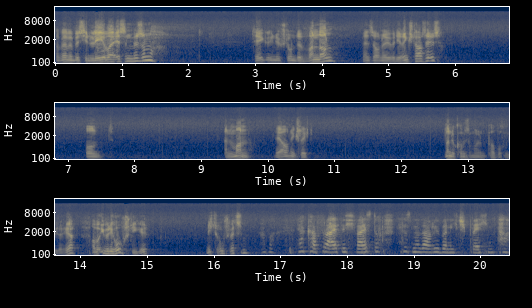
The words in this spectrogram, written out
Dann werden wir ein bisschen Leber essen müssen. Täglich eine Stunde wandern, wenn es auch nur über die Ringstraße ist. Und ein Mann, wäre auch nicht schlecht. Na, du kommst mal ein paar Wochen wieder her. Aber über die Hofstiege. Nichts rumschwätzen. aber Herr Karfreid, ich weiß doch, dass man darüber nicht sprechen darf.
